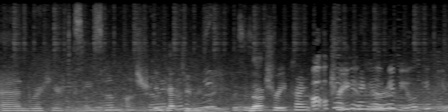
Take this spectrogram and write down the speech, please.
and we're here to see some Australian animals. This is a tree, cran- Oh, okay, tree okay, okay. I'll give you, I'll give you.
